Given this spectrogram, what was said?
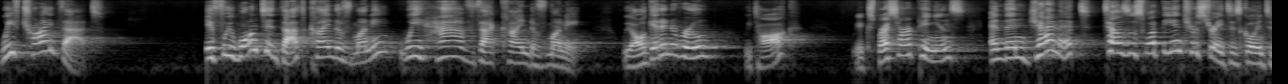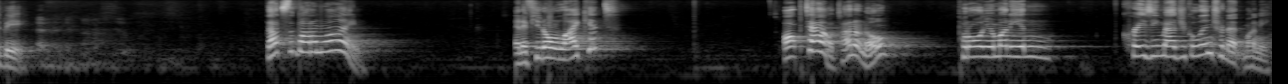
We've tried that. If we wanted that kind of money, we have that kind of money. We all get in a room, we talk, we express our opinions, and then Janet tells us what the interest rate is going to be. That's the bottom line. And if you don't like it, opt out. I don't know. Put all your money in crazy magical internet money.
